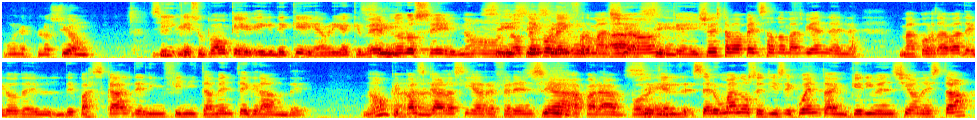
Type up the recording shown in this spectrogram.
Una explosión. Sí, que supongo que eh, de qué habría que ver, no lo sé, no, no tengo la información ah, que yo estaba pensando más bien en, me acordaba de lo del, de Pascal del infinitamente grande. ¿No? Que Pascal hacía referencia a para poder que el ser humano se diese cuenta en qué dimensión está,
